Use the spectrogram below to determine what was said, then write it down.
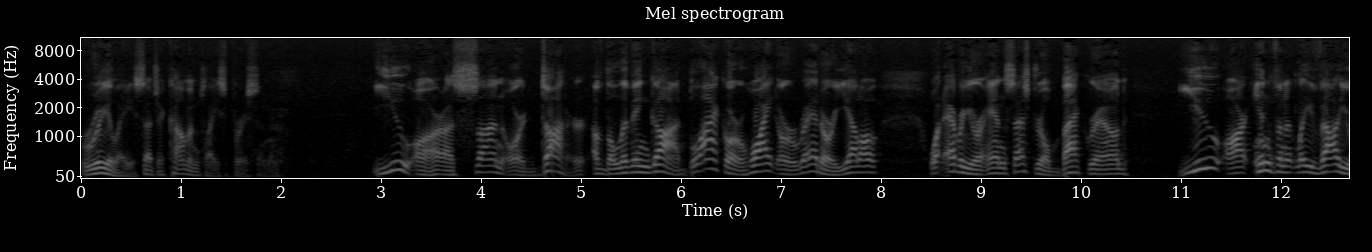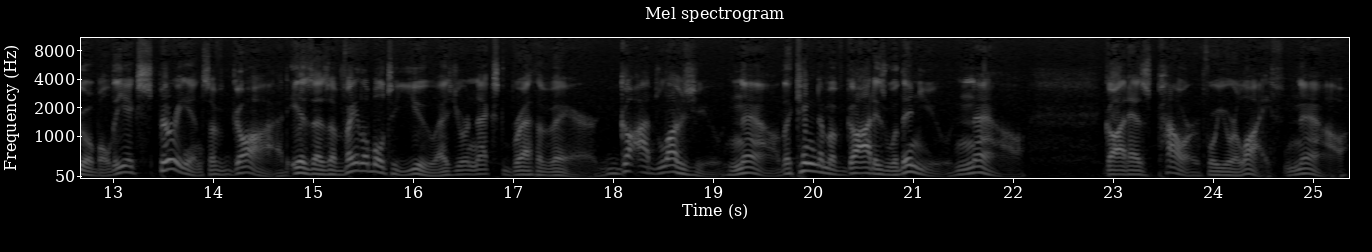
really such a commonplace person? You are a son or daughter of the living God, black or white or red or yellow, whatever your ancestral background you are infinitely valuable. The experience of God is as available to you as your next breath of air. God loves you now. The kingdom of God is within you now. God has power for your life now.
